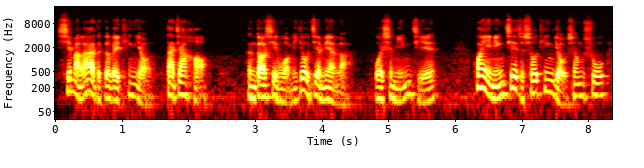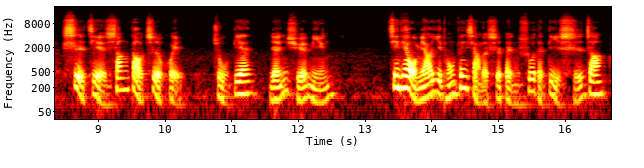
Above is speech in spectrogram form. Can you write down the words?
喜马拉雅的各位听友，大家好，很高兴我们又见面了。我是明杰，欢迎您接着收听有声书《世界商道智慧》，主编任学明。今天我们要一同分享的是本书的第十章《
